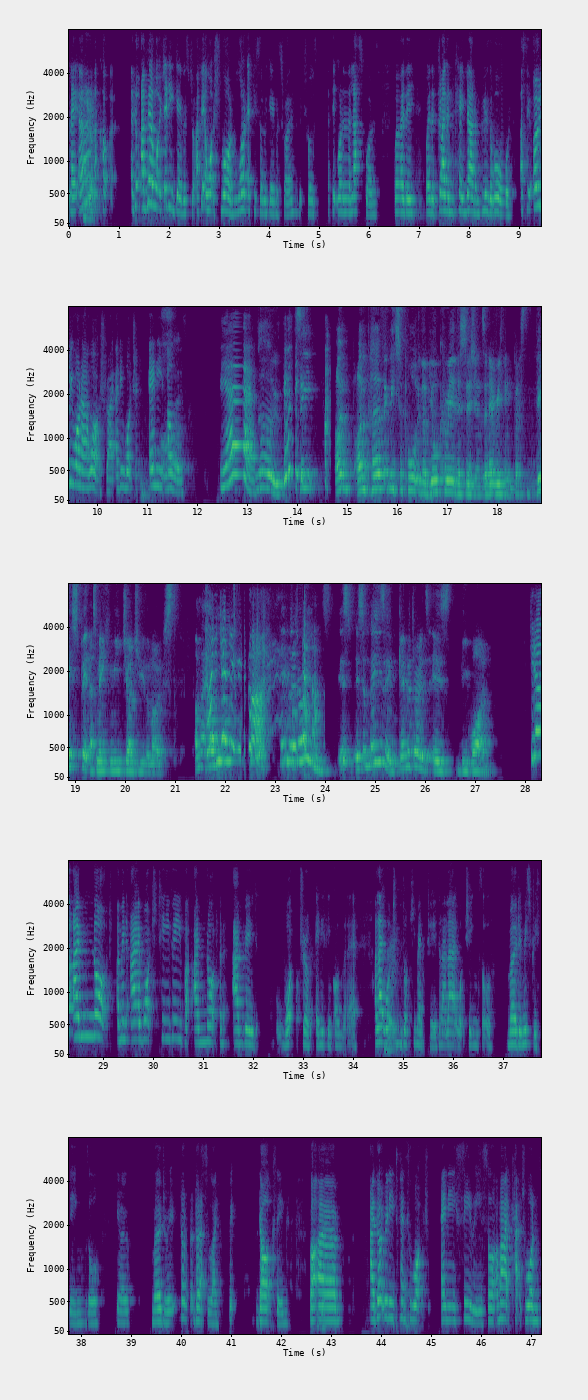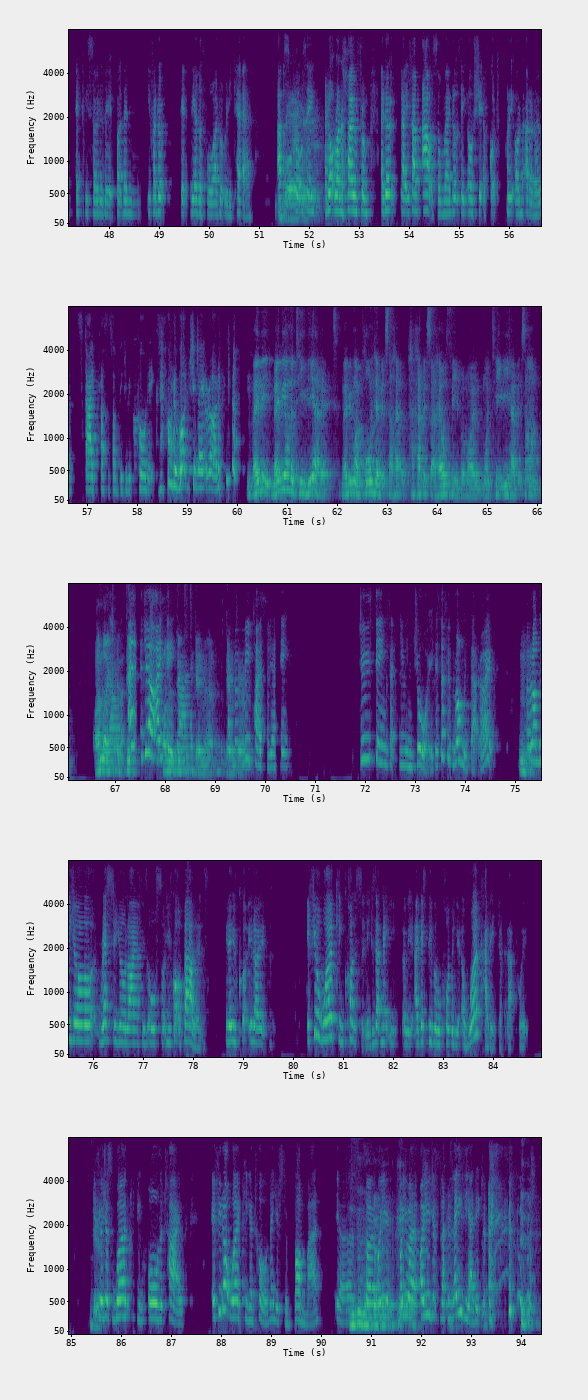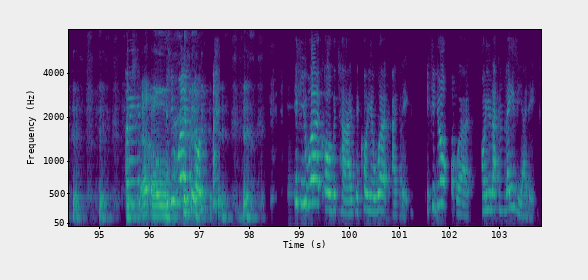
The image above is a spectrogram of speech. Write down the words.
Later, Yeah. I, can't, I don't, I've never watched any Game of Thrones. I think I watched one, one episode of Game of Thrones, which was, I think, one of the last ones where the where the dragon came down and blew the wall. That's the only one I watched. Right, I didn't watch any Oh. others. Yeah. No, see, I'm I'm perfectly supportive of your career decisions and everything, but it's this bit that's making me judge you the most. I'm like, Why how are you do you judging me for? Game of Thrones? it's it's amazing. Game of Thrones is the one. Do you know, I'm not, I mean, I watch TV, but I'm not an avid watcher of anything on there. I like Right. watching documentaries and I like watching sort of murder mystery things or, you know, murder, don't, don't ask me why, but dark things. But Yeah. um, I don't really tend to watch any series. So I might catch one episode of it, but then if I don't get the other four, I don't really care. Right, sort of thing. right. I don't run home from. I don't like if I'm out somewhere. I don't think, oh shit, I've got to put it on. I don't know, Sky Plus or something to record it because I want to watch it later on. Maybe maybe I'm a TV addict. Maybe my porn habits are ha- habits are healthy, but my, my TV habits aren't. I'm like No. I, you know, I I'm think addicted to Game Game for me personally, I think do things that you enjoy. There's nothing wrong with that, right? Mhm. As long as your rest of your life is also you've got a balance. You know, you've got you know, if you're working constantly, does that make you? I mean, I guess people will call you a work addict at that point. If you're just working all the time, if you're not working at all, then you're just a bum, man. You know. So are you are you a, are you just like a lazy addict? I mean, Uh-oh. if you work on- if you work all the time, they call you a work addict. If you don't work, are you like a lazy addict?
